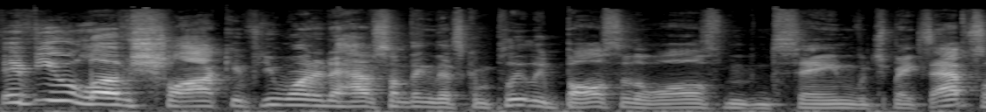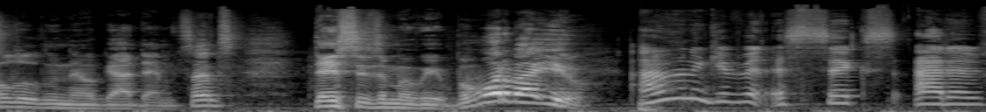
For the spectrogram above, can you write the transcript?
If you love schlock, if you wanted to have something that's completely balls to the walls, insane, which makes absolutely no goddamn sense, this is a movie. But what about you? I'm gonna give it a six out of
